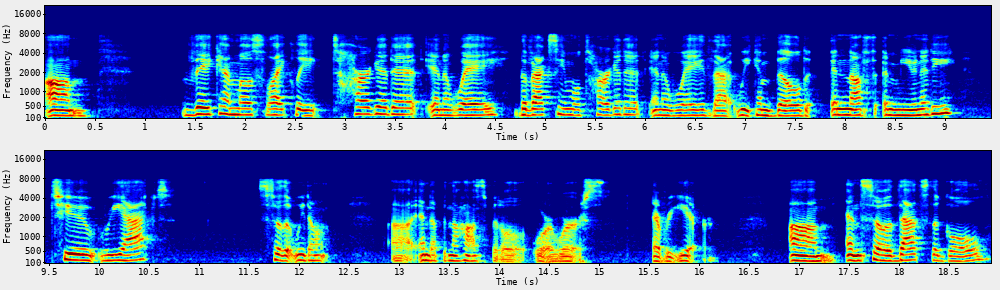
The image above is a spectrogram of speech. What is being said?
um, they can most likely target it in a way, the vaccine will target it in a way that we can build enough immunity to react so that we don't uh, end up in the hospital or worse every year. Um, and so that's the goal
